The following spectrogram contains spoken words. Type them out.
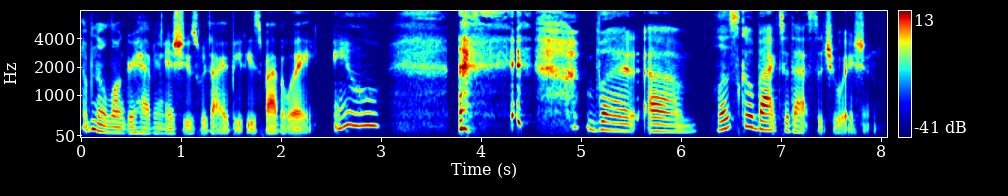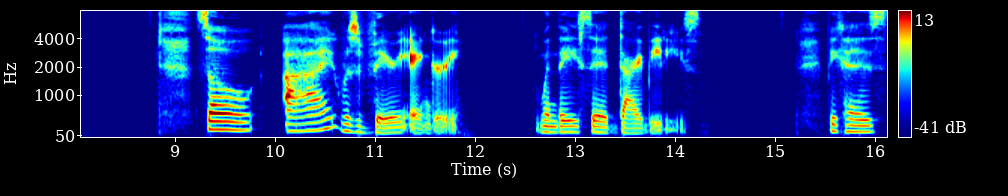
I'm no longer having issues with diabetes, by the way. Ew. but um, let's go back to that situation. So I was very angry when they said diabetes because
